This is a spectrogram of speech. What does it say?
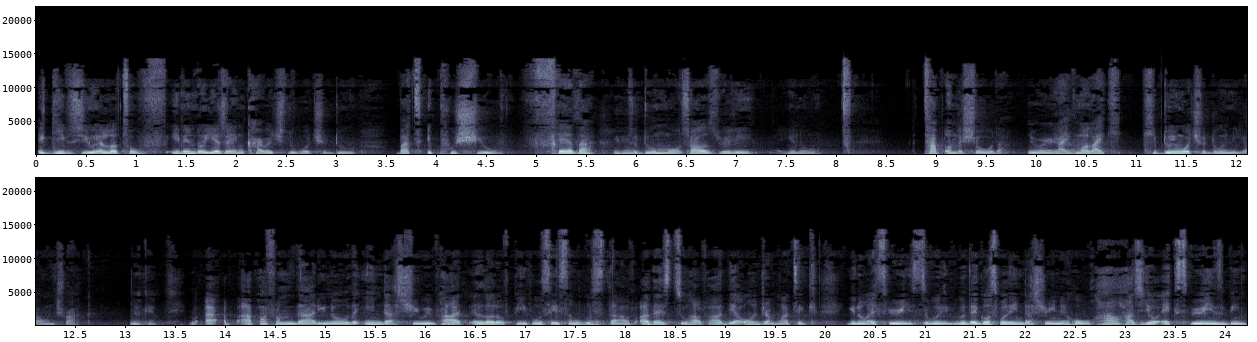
it gives you a lot of, even though yes, you're encouraged to do what you do, but it pushes you further mm-hmm. to do more. So I was really, you know, tapped on the shoulder. Right. Like more like keep doing what you're doing, you're on track. Okay. Apart from that, you know, the industry, we've had a lot of people say some good stuff. Others too have had their own dramatic, you know, experience with, with the gospel industry in a whole. How has your experience been,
